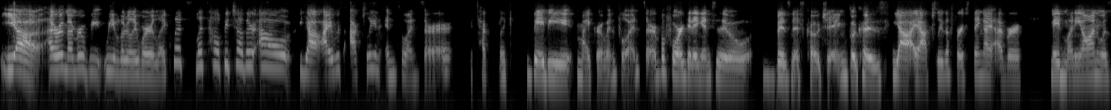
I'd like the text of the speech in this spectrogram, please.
Yeah, I remember we we literally were like, let's let's help each other out. Yeah, I was actually an influencer, tech like baby micro influencer before getting into business coaching because yeah, I actually the first thing I ever made money on was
